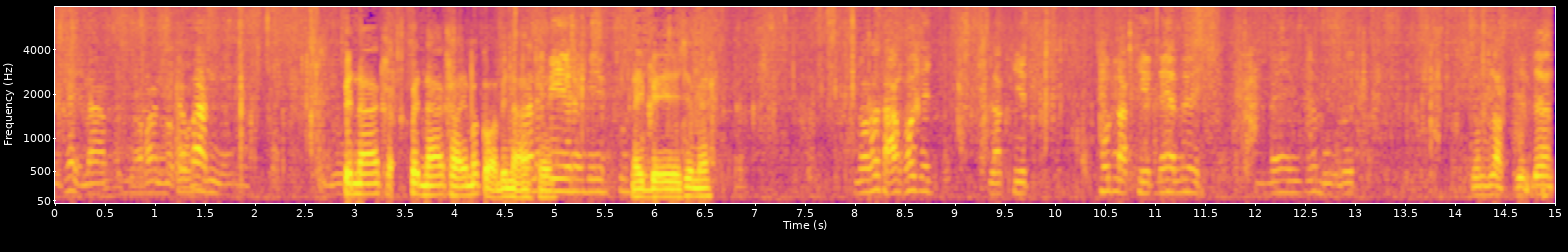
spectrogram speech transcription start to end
ไม่ใช่นาชาวบ้านชาวบ้านเป็นนาเป็นนาใครเมื่อก่อนเป็นนาในใครเบในเบในเบใช่ไหม เราถ้าถามเขาจะหลักเขตชนหลักเขตแดนเลยในระบุเลยจนหลักเจ็ดแดน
